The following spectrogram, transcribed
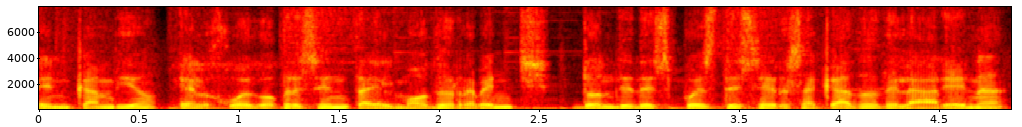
En cambio, el juego presenta el modo Revenge, donde después de ser sacado de la arena,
